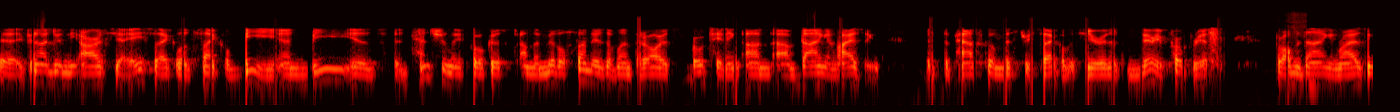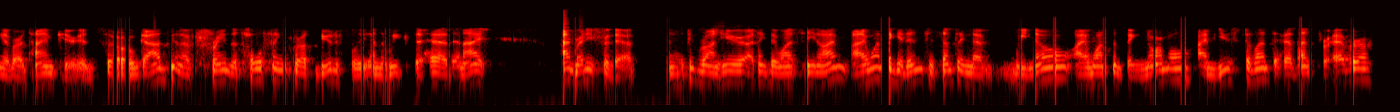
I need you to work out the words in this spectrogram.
uh, if you're not doing the RCIA cycle, it's cycle B, and B is intentionally focused on the middle Sundays of Lent that are always rotating on um, dying and rising. It's the Paschal Mystery cycle this year, and it's very appropriate for all the dying and rising of our time period. So God's going to frame this whole thing for us beautifully in the weeks ahead, and I, I'm ready for that. And the people around here, I think they want to see, you know, I'm, I want to get into something that we know. I want something normal. I'm used to Lent. I've had Lent forever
